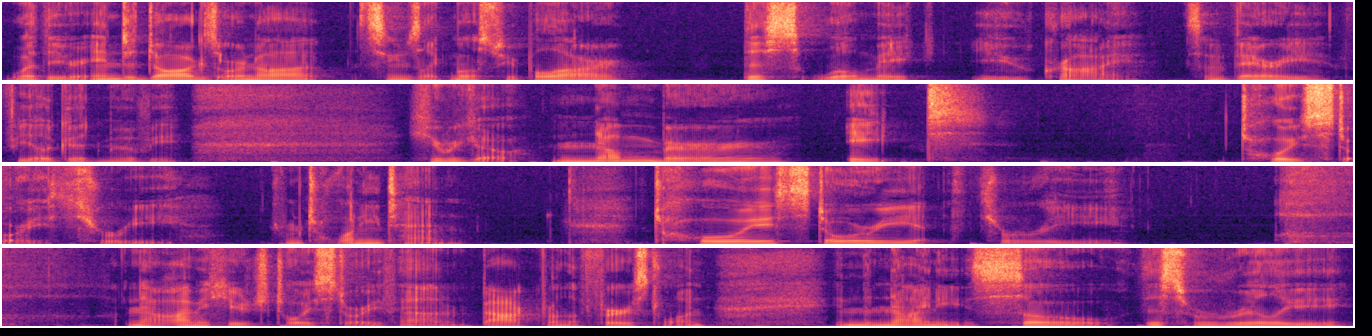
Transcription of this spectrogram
Whether you're into dogs or not, seems like most people are, this will make you cry. It's a very feel good movie. Here we go. Number eight Toy Story 3 from 2010. Toy Story 3. Now, I'm a huge Toy Story fan, back from the first one in the 90s, so this really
